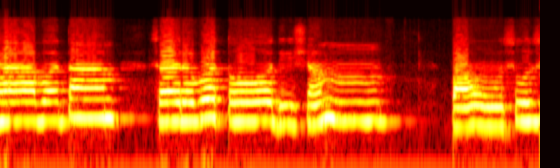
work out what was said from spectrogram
धावताम् सर्वतो दिशम्। पंसुः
